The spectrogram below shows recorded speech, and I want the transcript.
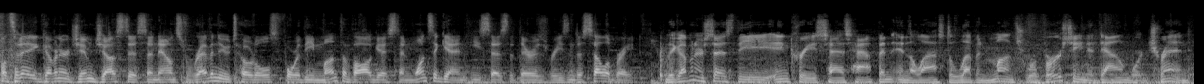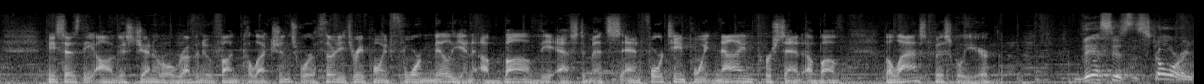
Well, today, Governor Jim Justice announced revenue totals for the month of August, and once again, he says that there is reason to celebrate. The governor says the increase has happened in the last 11 months, reversing a downward trend. He says the August General Revenue Fund collections were 33.4 million above the estimates and 14.9% above the last fiscal year. This is the story.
